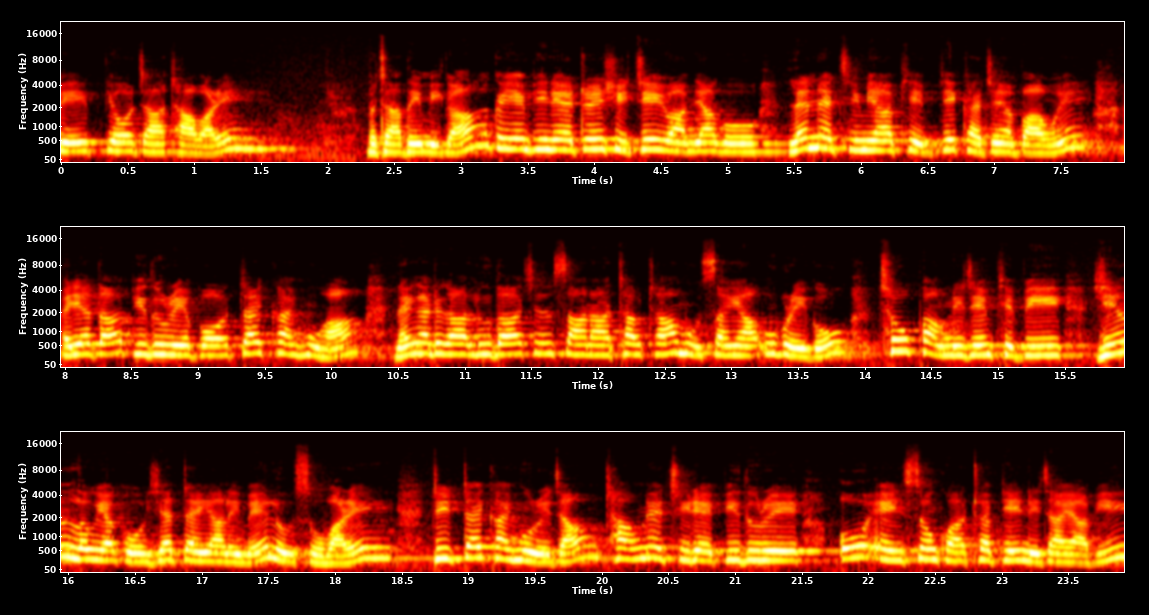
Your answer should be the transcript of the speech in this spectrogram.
ပေးပြောကြားထားပါတယ် မကြသေးမီကကရင်ပြည်နယ်အတွင်းရှိကျေးရွာများကိုလက်နက်ကြီးများဖြင့်ပစ်ခတ်ခြင်းအပါအဝင်အယက်သားပြည်သူတွေပေါ်တိုက်ခိုက်မှုဟာနိုင်ငံတကာလူသားချင်းစာနာထောက်ထားမှုဆိုင်ရာဥပဒေကိုချိုးဖောက်နေခြင်းဖြစ်ပြီးရင်းလောက်ရက်ကိုရပ်တန့်ရလိမ့်မယ်လို့ဆိုပါတယ်။ဒီတိုက်ခိုက်မှုတွေကြောင့်ထောင်နဲ့ချီတဲ့ပြည်သူတွေအိုးအိမ်စွန့်ခွာထွက်ပြေးနေကြရပြီး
